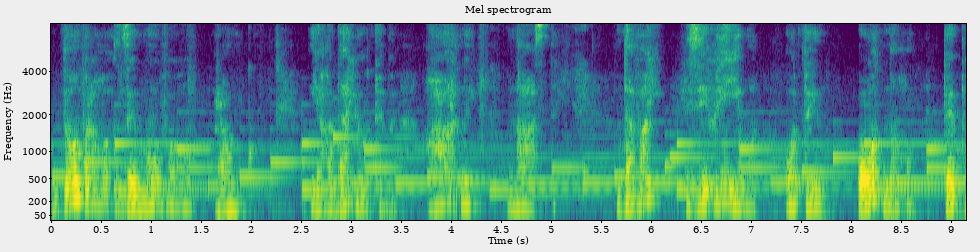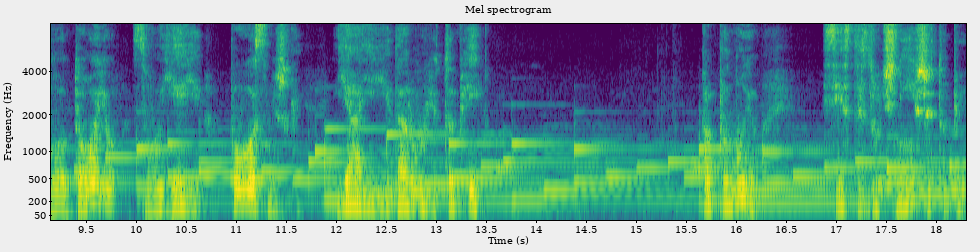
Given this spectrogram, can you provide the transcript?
Доброго зимового ранку. Я гадаю, у тебе гарний настрій. Давай зігріємо один одного теплотою своєї посмішки. Я її дарую тобі. Пропоную сісти зручніше тобі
